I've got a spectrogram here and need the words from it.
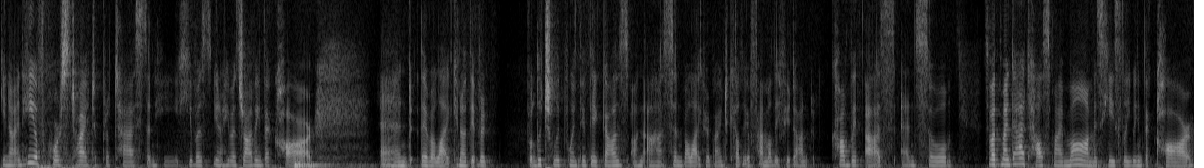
you know, and he of course tried to protest and he he was you know he was driving the car and they were like you know they were literally pointing their guns on us and were like, "You're going to kill your family if you don't come with us." And so, so what my dad tells my mom is he's leaving the car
